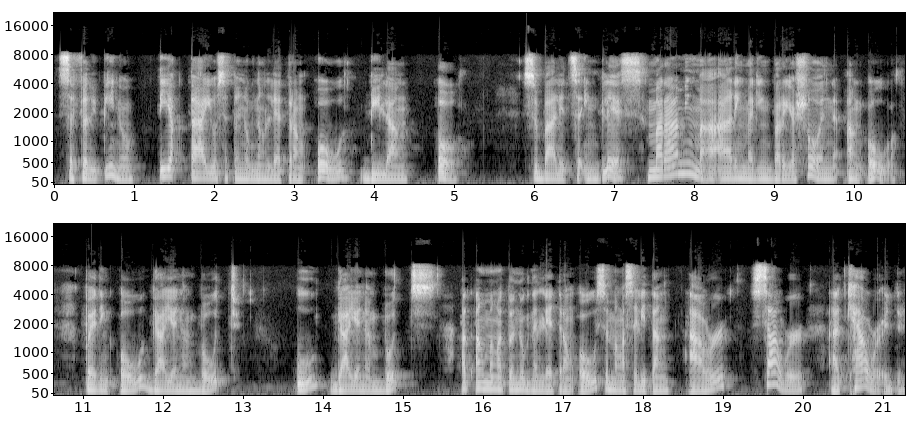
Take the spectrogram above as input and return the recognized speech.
Sa Filipino, tiyak tayo sa tunog ng letrang O bilang O. Subalit sa Ingles, maraming maaaring maging variasyon ang O. Pwedeng O gaya ng boat, U gaya ng boots, at ang mga tunog ng letrang O sa mga salitang our, sour, at coward.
